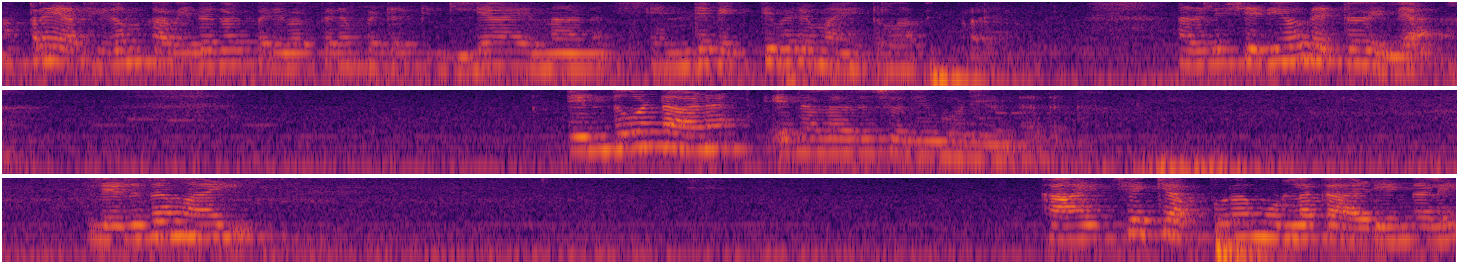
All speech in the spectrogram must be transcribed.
അത്രയധികം കവിതകൾ പരിവർത്തനപ്പെട്ടിട്ടില്ല എന്നാണ് എന്റെ വ്യക്തിപരമായിട്ടുള്ള അഭിപ്രായം. അതിൽ ശരിയോ തെറ്റോ ഇല്ല. എന്തുകൊണ്ടാണ് എന്നുള്ള ഒരു ചോദ്യം കൂടിയുണ്ട് അത്. ലളിതമായി കാഴ്ചയ്ക്കപ്പുറമുള്ള കാര്യങ്ങളെ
